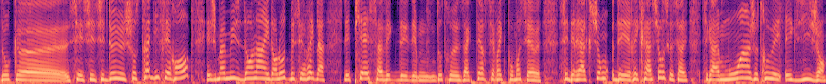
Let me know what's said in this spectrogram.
donc euh, c'est deux choses très différentes et je m'amuse dans l'un et dans l'autre mais c'est vrai que les pièces avec d'autres acteurs c'est vrai que pour moi c'est euh, des réactions des récréations parce que c'est quand même moins je trouve exigeant.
